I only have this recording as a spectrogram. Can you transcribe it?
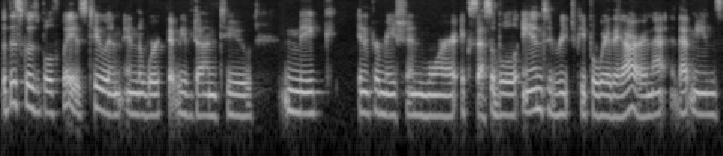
But this goes both ways too in, in the work that we've done to make information more accessible and to reach people where they are. And that, that means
